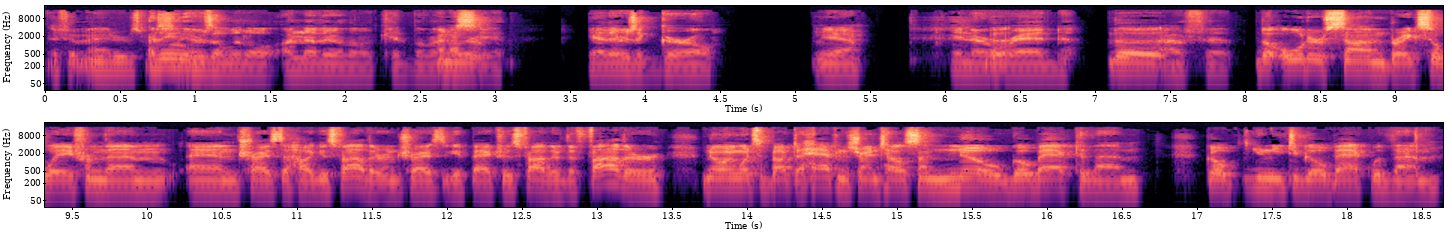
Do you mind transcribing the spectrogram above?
If it matters, I think there was a little, another little kid, but let Another- me see. Yeah, there was a girl yeah. in a The- red The outfit. the older son breaks away from them and tries to hug his father and tries to get back to his father. The father, knowing what's about to happen, is trying to tell his son, "No, go back to them. Go. You need to go back with them."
